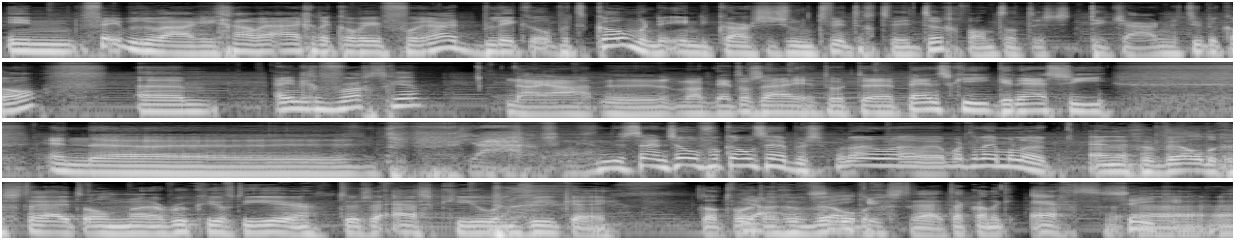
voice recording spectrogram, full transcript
In februari gaan we eigenlijk alweer vooruitblikken op het komende IndyCar seizoen 2020. Want dat is dit jaar natuurlijk al. Um, enige verwachtingen? Nou ja, uh, wat ik net al zei, het wordt uh, Penske. En uh, ja, er zijn zoveel kanshebbers. Het wordt alleen maar leuk. En een geweldige strijd om Rookie of the Year tussen Askew en VK. Dat wordt Ja, een geweldige zeker. strijd. Daar kan ik echt Zeker. eh,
